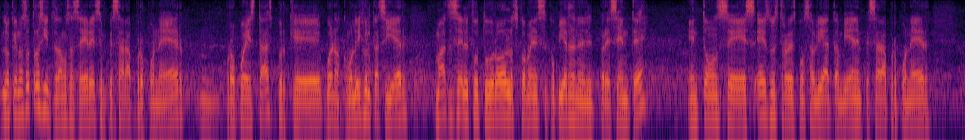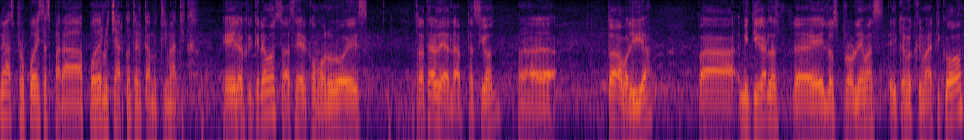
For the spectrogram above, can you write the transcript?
Lo que nosotros intentamos hacer es empezar a proponer mm, propuestas porque, bueno, como lo dijo el canciller, más de ser el futuro, los jóvenes se convierten en el presente. Entonces es nuestra responsabilidad también empezar a proponer nuevas propuestas para poder luchar contra el cambio climático. Eh, lo que queremos hacer como Oruro es tratar de adaptación para toda Bolivia, para mitigar los, eh, los problemas del cambio climático,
